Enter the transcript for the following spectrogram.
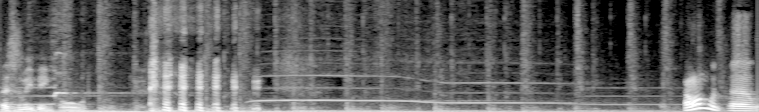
That's just me being cold. How long would uh,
